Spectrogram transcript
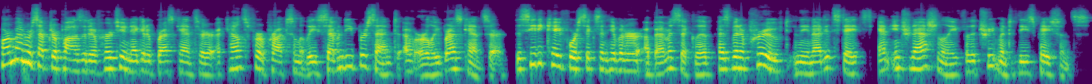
Hormone receptor positive HER2 negative breast cancer accounts for approximately 70% of early breast cancer. The CDK4/6 inhibitor abemaciclib has been approved in the United States and internationally for the treatment of these patients.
